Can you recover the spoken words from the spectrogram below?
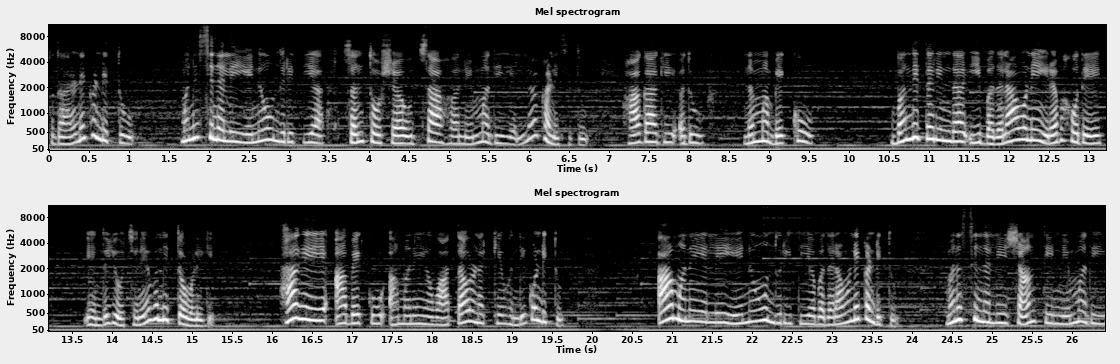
ಸುಧಾರಣೆ ಕಂಡಿತ್ತು. ಮನಸ್ಸಿನಲ್ಲಿ ಏನೋ ಒಂದು ರೀತಿಯ ಸಂತೋಷ, ಉತ್ಸಾಹ, ನೆಮ್ಮದಿ ಎಲ್ಲ ಕಾಣಿಸಿತು. ಹಾಗಾಗಿ ಅದು ನಮ್ಮ ಬೆಕ್ಕು ಬಂದಿದ್ದರಿಂದ ಈ ಬದಲಾವಣೆ ಇರಬಹುದೇ ಎಂದು ಯೋಚನೆ ಬಂದಿತ್ತು ಅವಳಿಗೆ. ಹಾಗೆಯೇ ಆ ಬೆಕ್ಕು ಆ ಮನೆಯ ವಾತಾವರಣಕ್ಕೆ ಹೊಂದಿಕೊಂಡಿತ್ತು. ಆ ಮನೆಯಲ್ಲಿ ಏನೋ ಒಂದು ರೀತಿಯ ಬದಲಾವಣೆ ಕಂಡಿತ್ತು. ಮನಸ್ಸಿನಲ್ಲಿ ಶಾಂತಿ, ನೆಮ್ಮದಿ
